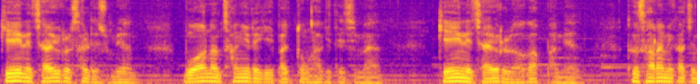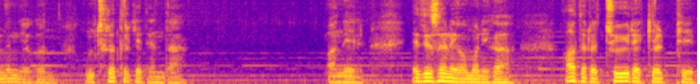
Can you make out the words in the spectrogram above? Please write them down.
개인의 자유를 살려주면 무한한 창의력이 발동하게 되지만 개인의 자유를 억압하면 그 사람이 가진 능력은 움츠러들게 된다. 만일 에디슨의 어머니가 아들을 주일의 결핍,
